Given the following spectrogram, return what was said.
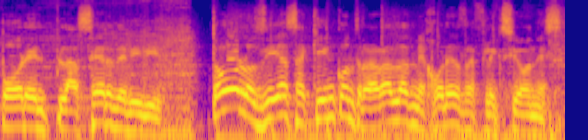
Por el placer de vivir. Todos los días aquí encontrarás las mejores reflexiones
